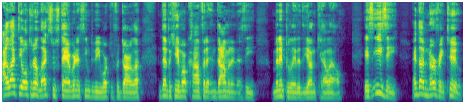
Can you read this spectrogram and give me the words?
I like the alternate Lex who stammered and seemed to be working for Darla, and then became more confident and dominant as he manipulated the young Kal-El. It's easy, and unnerving too,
